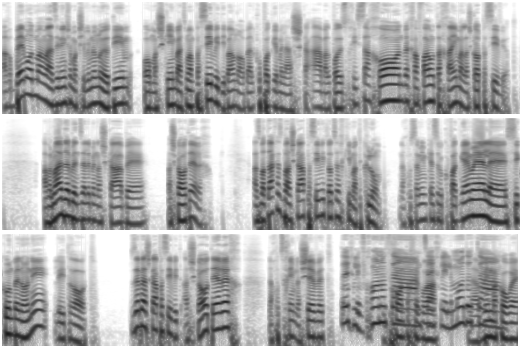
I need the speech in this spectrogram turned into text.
הרבה מאוד מהמאזינים שמקשיבים לנו יודעים, או משקיעים בעצמם פסיבית, דיברנו הרבה על קופות גמל להשקעה ועל פוליסט חיסכון, וחפרנו את החיים על השקעות פסיביות. אבל מה ההבדל בין זה לבין השקעה בהשקעות ערך? אז בתכלס בהשקעה פסיבית לא צריך כמעט כלום. אנחנו שמים כסף בקופת גמל, אה, סיכון בינוני, להתראות. זה בהשקעה פסיבית. השקעות ערך, אנחנו צריכים לשבת, צריך לבחון לבחון אותם, החברה, צריך ללמוד אותם, להבין מה קורה.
